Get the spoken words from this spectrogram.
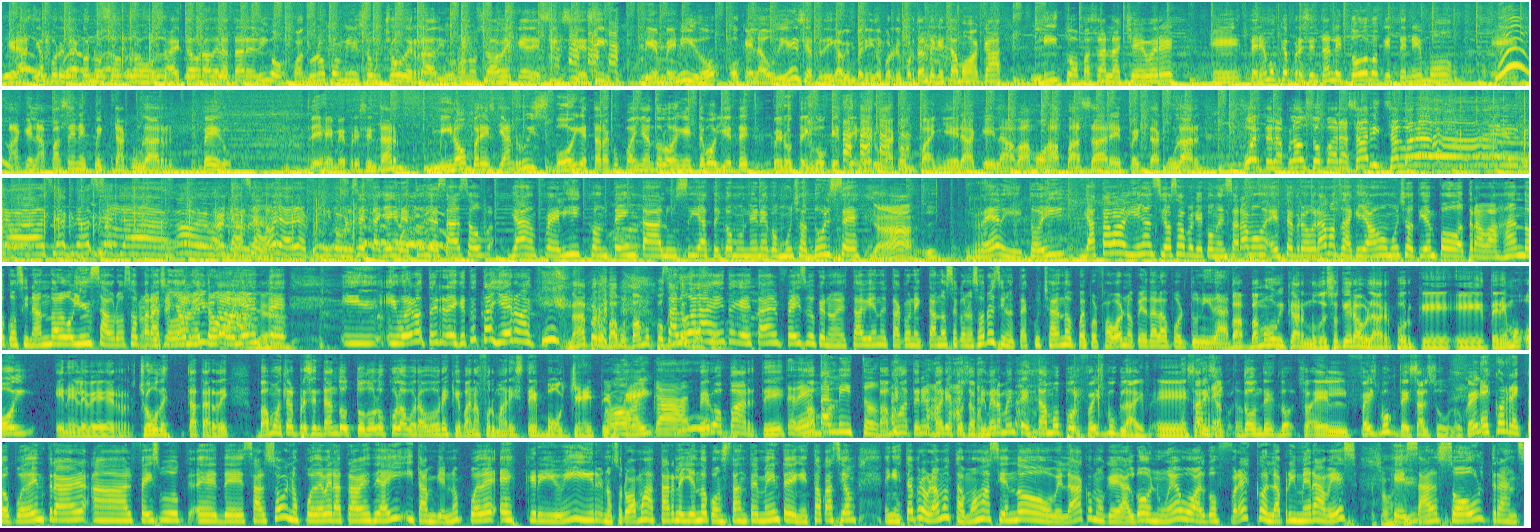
Gracias por estar con nosotros a esta hora de la tarde. Digo, cuando uno comienza un show de radio, uno no sabe qué decir, si decir bienvenido o que la audiencia te diga bienvenido. Pero lo importante es que estamos acá, listos a pasarla chévere. Eh, tenemos que presentarle todo lo que tenemos eh, para que la pasen espectacular. Pero Déjeme presentar. Mi nombre es Jan Ruiz. Voy a estar acompañándolos en este bollete, pero tengo que tener una compañera que la vamos a pasar espectacular. Fuerte el aplauso para Sarit Alvarado. Ay, gracias, gracias, Jan. Gracias. Oye, a ver, el público presente aquí en el estudio Salso. Jan, feliz, contenta, Lucía, estoy como un nene con muchos dulces. Ya. Ready, estoy, ya estaba bien ansiosa porque comenzáramos este programa, o sea que llevamos mucho tiempo trabajando, cocinando algo bien sabroso para todos nuestros oyentes. Y, y bueno, estoy, es que esto está lleno aquí. Nada, pero vamos, vamos poquito Saluda a a poco. la gente que está en Facebook, que nos está viendo está conectándose con nosotros. Y si nos está escuchando, pues por favor no pierda la oportunidad. Va- vamos a ubicarnos, de eso quiero hablar porque eh, tenemos hoy en el eh, show de esta tarde, vamos a estar presentando todos los colaboradores que van a formar este bollete, Oh, ¿ok? my God. Pero aparte, Ustedes vamos, están a- listos. vamos a tener varias cosas. Primeramente, estamos por Facebook Live, eh, Es Sarisa, donde, do- el Facebook de Sal Soul, ¿ok? Es correcto, puede entrar al Facebook eh, de Salso y nos puede ver a través de ahí y también nos puede escribir. Nosotros vamos a estar leyendo constantemente. En esta ocasión, en este programa, estamos haciendo, ¿verdad? Como que algo nuevo, algo fresco. Es la primera vez es que. Sal Soul transmite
